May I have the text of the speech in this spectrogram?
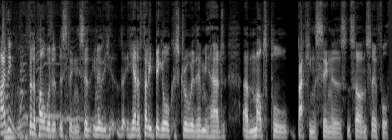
I think Philip Elwood at this thing, he said, you know, he, he had a fairly big orchestra with him. He had uh, multiple backing singers and so on and so forth.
